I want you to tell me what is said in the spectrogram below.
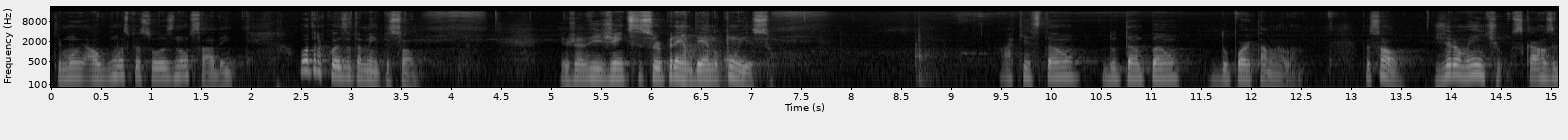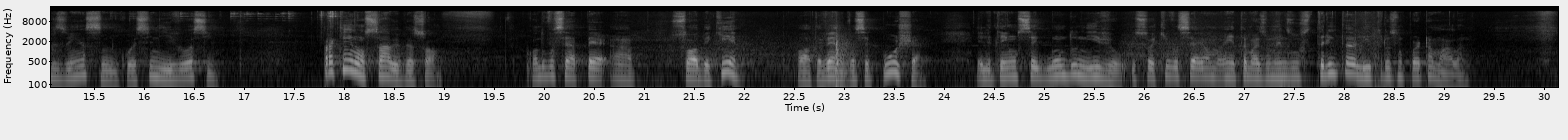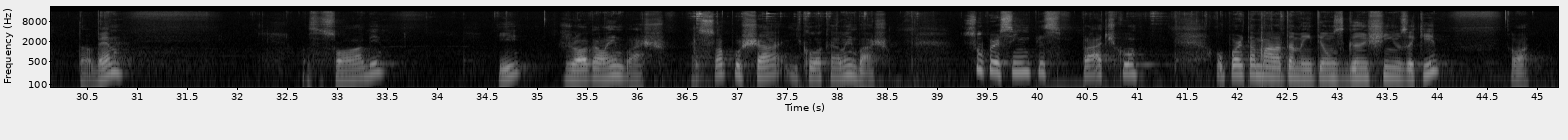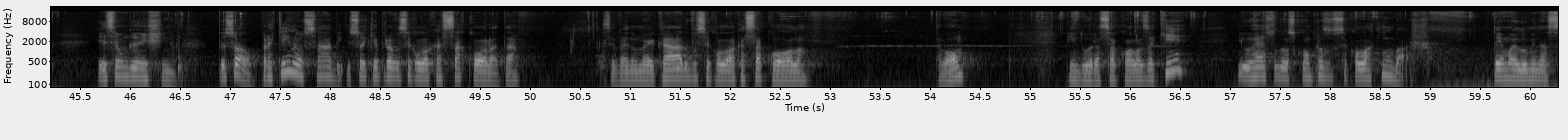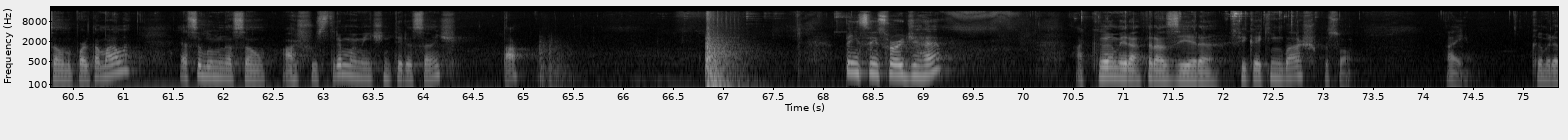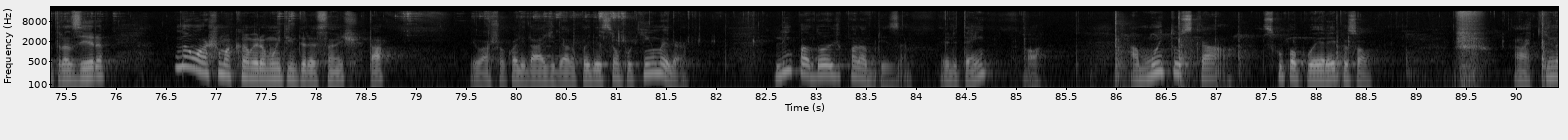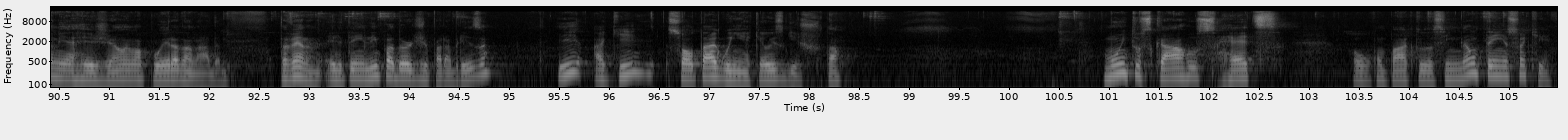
que algumas pessoas não sabem. Outra coisa também, pessoal, eu já vi gente se surpreendendo com isso. A questão do tampão do porta-mala. Pessoal, geralmente os carros eles vêm assim, com esse nível assim. Para quem não sabe, pessoal, quando você sobe aqui, ó, tá vendo? Você puxa, ele tem um segundo nível. Isso aqui você aumenta mais ou menos uns 30 litros no porta-mala. Tá vendo? Você sobe e joga lá embaixo. É só puxar e colocar lá embaixo. Super simples, prático. O porta-mala também tem uns ganchinhos aqui. Ó, esse é um ganchinho. Pessoal, para quem não sabe, isso aqui é para você colocar sacola, tá? Você vai no mercado, você coloca sacola, tá bom? Pendura as sacolas aqui e o resto das compras você coloca embaixo. Tem uma iluminação no porta-mala. Essa iluminação acho extremamente interessante tá? Tem sensor de ré. A câmera traseira fica aqui embaixo, pessoal. Aí, câmera traseira. Não acho uma câmera muito interessante, tá? Eu acho a qualidade dela poderia ser um pouquinho melhor. Limpador de para-brisa. Ele tem, ó. Há muitos carros. Desculpa a poeira aí, pessoal. Aqui na minha região é uma poeira danada. Tá vendo? Ele tem limpador de para-brisa e aqui solta a aguinha, que é o esguicho, tá? Muitos carros hatches ou compactos assim não tem isso aqui.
